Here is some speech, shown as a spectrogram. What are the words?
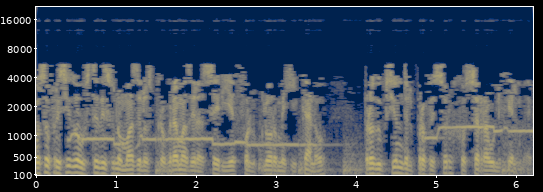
Hemos ofrecido a ustedes uno más de los programas de la serie Folclor Mexicano, producción del profesor José Raúl Helmer.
